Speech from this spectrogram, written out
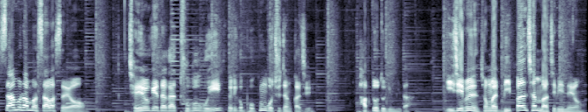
쌈을 한번 싸봤어요. 제육에다가 두부구이 그리고 볶은 고추장까지 밥도둑입니다. 이 집은 정말 밑반찬 맛집이네요.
